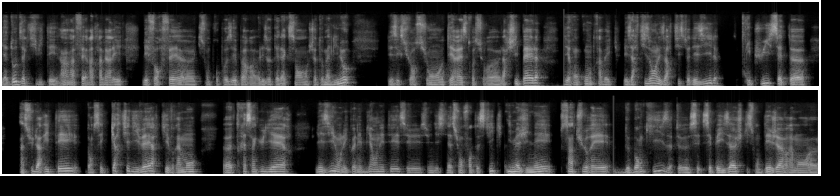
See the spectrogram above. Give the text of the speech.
il y a d'autres activités hein, à faire à travers les, forfaits euh, qui sont proposés par euh, les hôtels Accent Château Madelino des excursions terrestres sur euh, l'archipel, des rencontres avec les artisans, les artistes des îles, et puis cette euh, insularité dans ces quartiers d'hiver qui est vraiment euh, très singulière. Les îles, on les connaît bien en été, c'est une destination fantastique. Imaginez ceinturé de banquises, ces, paysages qui sont déjà vraiment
